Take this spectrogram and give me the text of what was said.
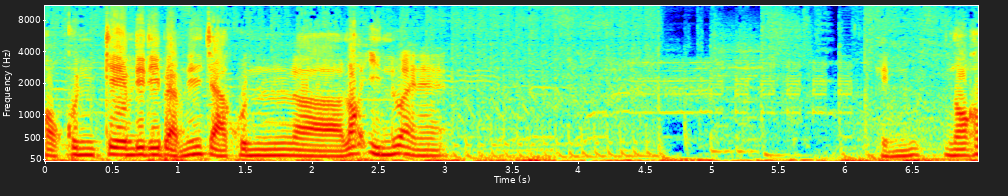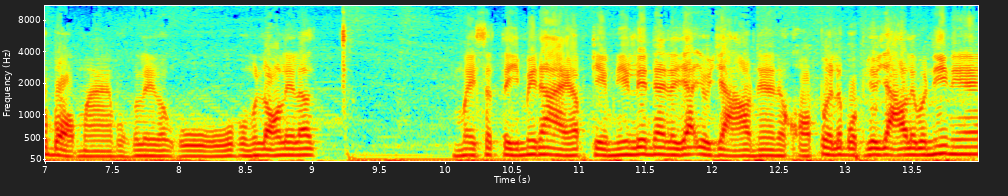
ขอบคุณเกมดีๆ แบบนี้จากคุณล็อกอินด้วยนะฮะเห็นน้องเขาบอกมาผมก็เลยแบบโอ้โหผมมาลองเล่นแล้ว ไม่สตรีมไม่ได้ครับเกมนี้เล่นได้ระยะยาวๆเนี่ยเดี๋ยวขอเปิดระบบยาวๆเลยวันนี้เนี่ย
